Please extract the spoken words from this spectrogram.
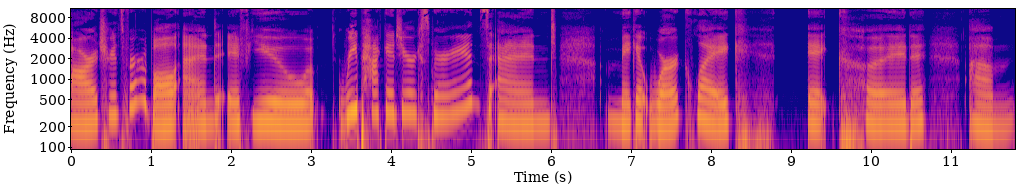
are transferable. And if you repackage your experience and make it work like it could um,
